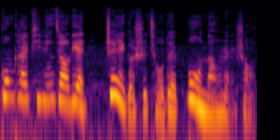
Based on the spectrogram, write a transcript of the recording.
公开批评教练，这个是球队不能忍受的。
